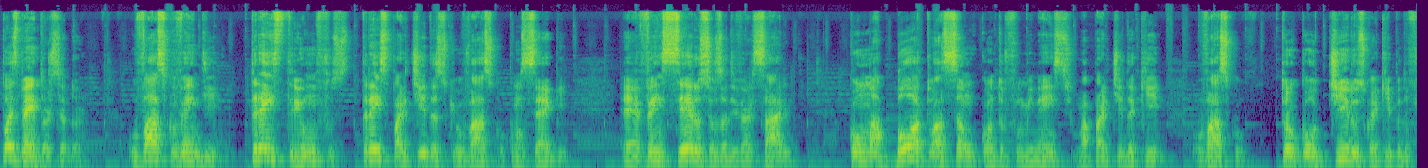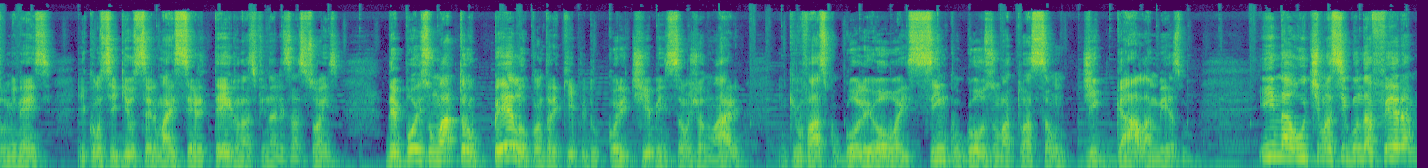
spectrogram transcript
Pois bem, torcedor, o Vasco vem de três triunfos, três partidas que o Vasco consegue é, vencer os seus adversários, com uma boa atuação contra o Fluminense, uma partida que o Vasco trocou tiros com a equipe do Fluminense e conseguiu ser mais certeiro nas finalizações. Depois um atropelo contra a equipe do Coritiba em São Januário, em que o Vasco goleou aí cinco gols, uma atuação de gala mesmo. E na última segunda-feira,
